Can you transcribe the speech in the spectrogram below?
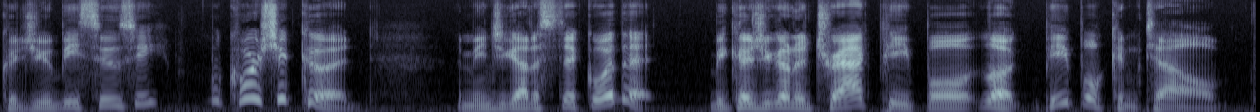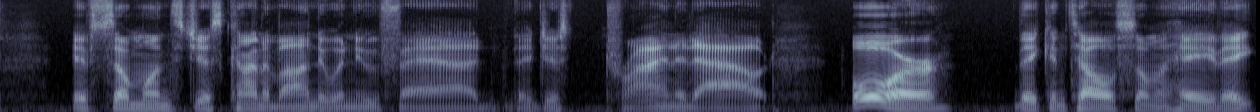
Could you be Susie? Of course you could. It means you got to stick with it because you're going to attract people. Look, people can tell if someone's just kind of onto a new fad, they're just trying it out, or they can tell if someone, hey, they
